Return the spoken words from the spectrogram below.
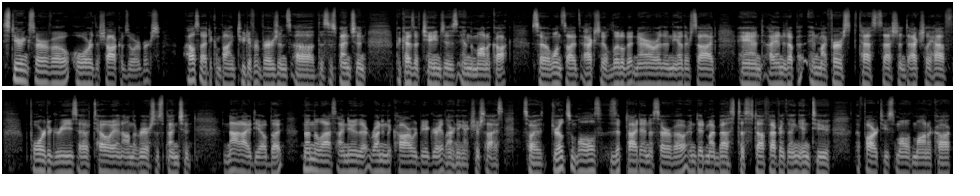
steering servo or the shock absorbers. I also had to combine two different versions of the suspension because of changes in the monocoque. So one side's actually a little bit narrower than the other side, and I ended up in my first test session to actually have four degrees of toe in on the rear suspension. Not ideal, but nonetheless, I knew that running the car would be a great learning exercise. So I drilled some holes, zip tied in a servo, and did my best to stuff everything into the far too small monocoque.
